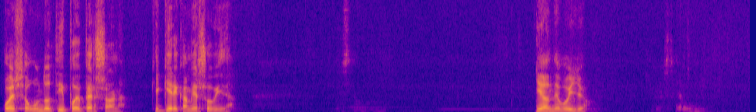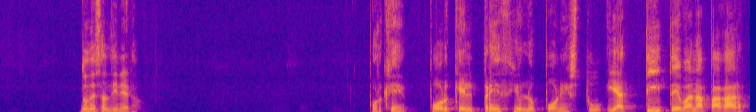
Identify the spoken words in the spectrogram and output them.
o el segundo tipo de persona que quiere cambiar su vida? ¿Y a dónde voy yo? ¿Dónde está el dinero? ¿Por qué? Porque el precio lo pones tú y a ti te van a pagar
